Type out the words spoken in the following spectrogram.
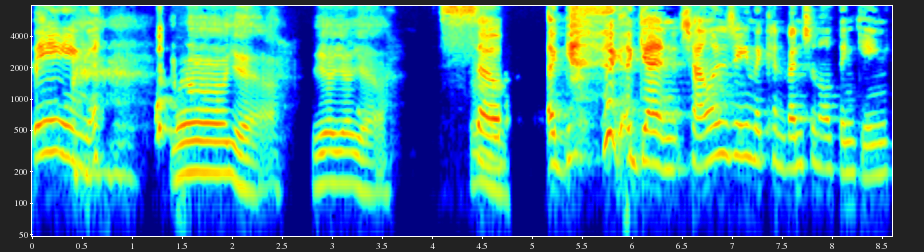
thing. oh yeah. Yeah, yeah, yeah. So uh. again, again, challenging the conventional thinking.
